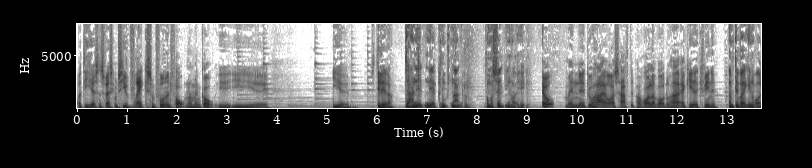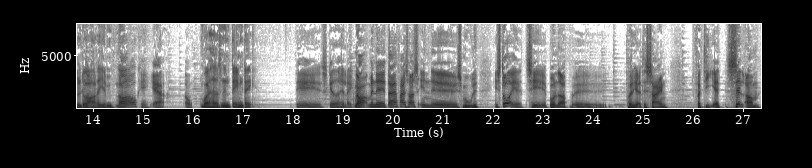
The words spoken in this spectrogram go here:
og de her, sådan, hvad skal man sige, vrik, som foden får, når man går i, i, øh, i øh, stiletter. Jeg har nær, nær knust en ankel på mig selv i en høj hæl. Jo, men øh, du har jo også haft et par roller, hvor du har ageret kvinde. Jamen, det var ikke en rolle, det var Nå. bare derhjemme, Nå, okay, ja. hvor jeg havde sådan en damedag. Det skader heller ikke. Nå, men øh, der er faktisk også en øh, smule historie til bundet op øh, på det her design. Fordi at selvom,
